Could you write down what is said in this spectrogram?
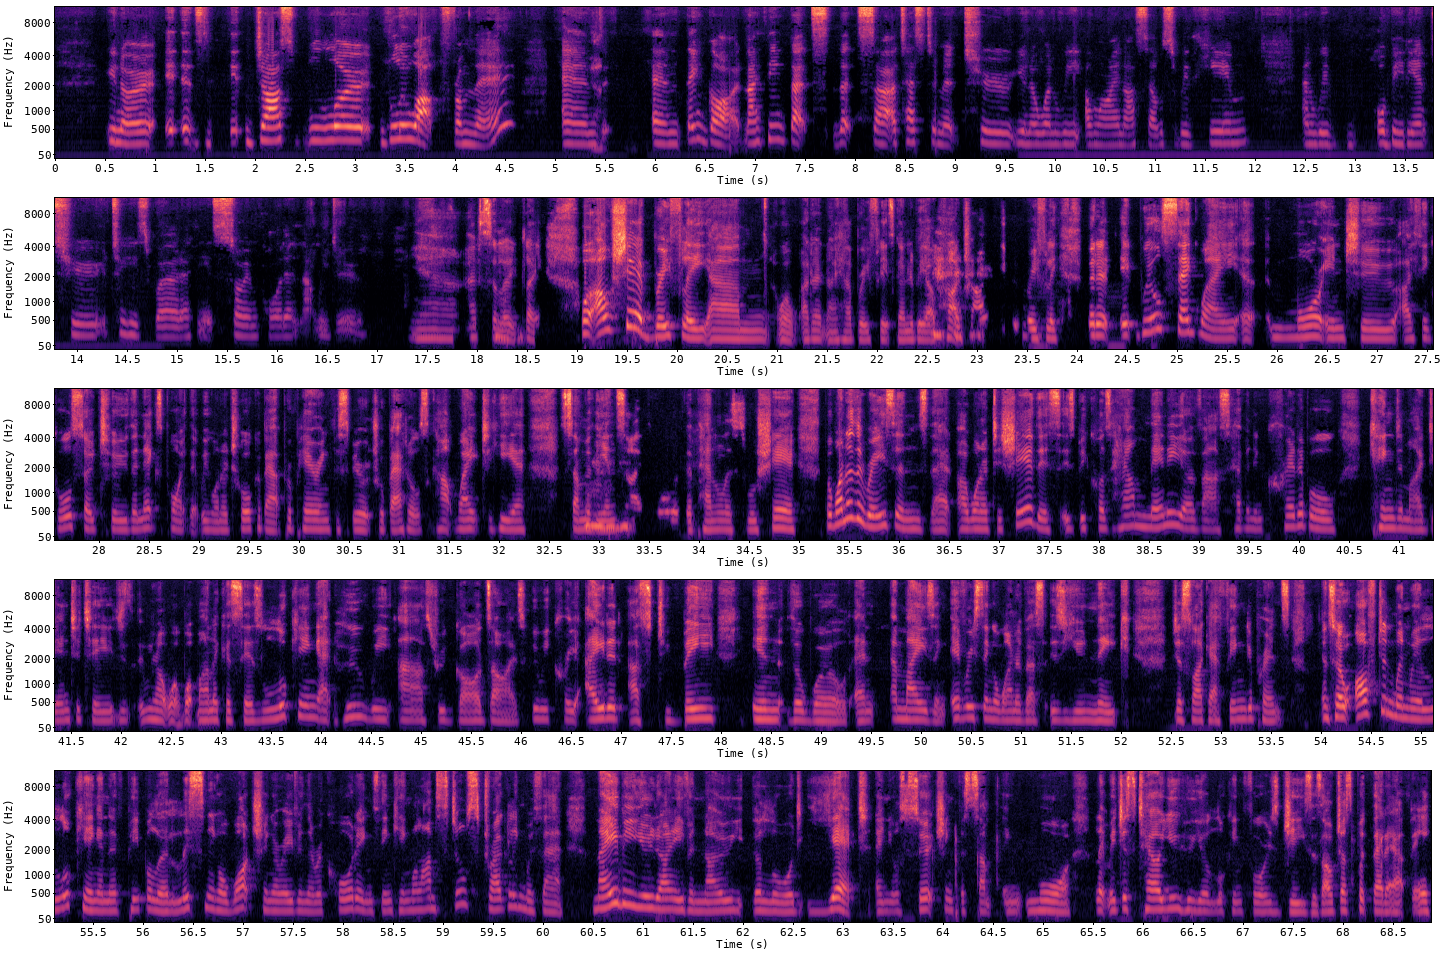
you know, it, it's it just blew blew up from there. And yeah and thank God. And I think that's that's uh, a testament to you know when we align ourselves with Him, and we're obedient to to His word. I think it's so important that we do. Yeah, absolutely. Well, I'll share briefly. Um, well, I don't know how briefly it's going to be. I'll try keep it briefly, but it, it will segue uh, more into, I think, also to the next point that we want to talk about preparing for spiritual battles. Can't wait to hear some of the the panelists will share. But one of the reasons that I wanted to share this is because how many of us have an incredible kingdom identity. You know, what, what Monica says, looking at who we are through God's eyes, who He created us to be in the world. And amazing. Every single one of us is unique, just like our fingerprints. And so often when we're looking, and if people are listening or watching or even the recording, thinking, well, I'm still struggling with that. Maybe you don't even know the Lord yet and you're searching for something more. Let me just tell you who you're looking for is Jesus. I'll just put that out there.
